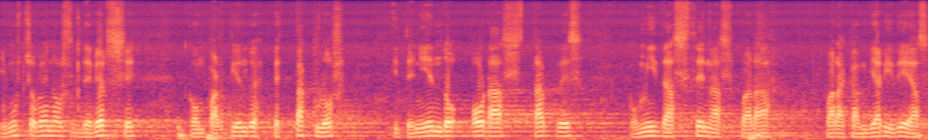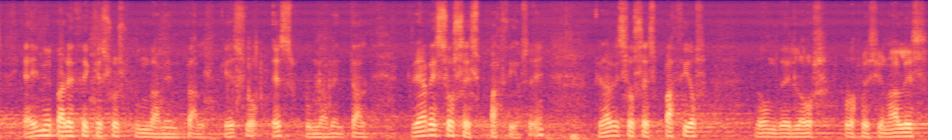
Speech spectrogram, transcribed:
y mucho menos de verse compartiendo espectáculos y teniendo horas, tardes, comidas, cenas para, para cambiar ideas. Y ahí me parece que eso es fundamental, que eso es fundamental. Crear esos espacios, ¿eh? crear esos espacios donde los profesionales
